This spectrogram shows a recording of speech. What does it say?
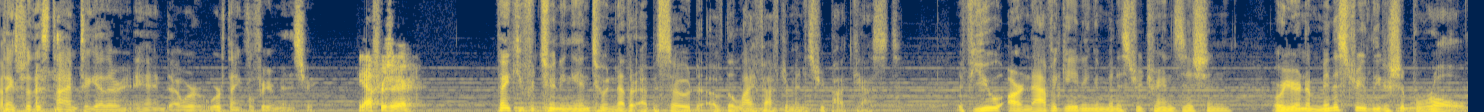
Thanks for this time together and uh, we're, we're thankful for your ministry. Yeah for sure. Thank you for tuning in to another episode of the life after ministry podcast. If you are navigating a ministry transition or you're in a ministry leadership role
